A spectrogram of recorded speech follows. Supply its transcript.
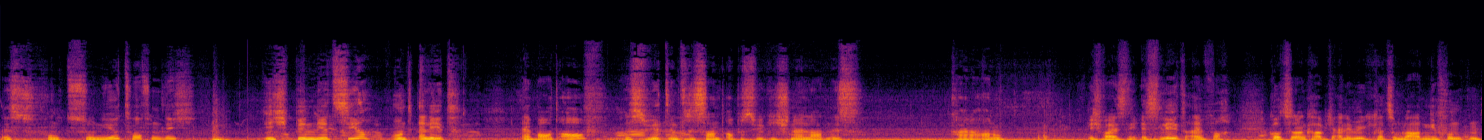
Es funktioniert hoffentlich. Ich bin jetzt hier und er lädt. Er baut auf. Es wird interessant, ob es wirklich schnell laden ist. Keine Ahnung. Ich weiß nicht. Es lädt einfach. Gott sei Dank habe ich eine Möglichkeit zum Laden gefunden.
